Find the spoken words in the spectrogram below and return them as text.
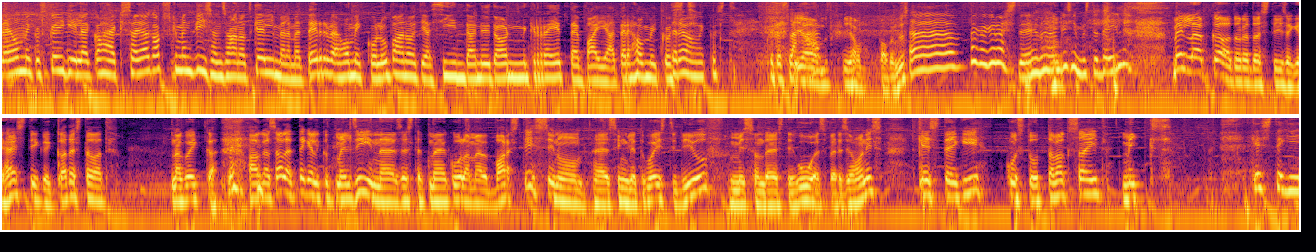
tere hommikust kõigile, kaheksa ja kakskümmend viis on saanud kell, me oleme terve hommiku lubanud ja siin ta nüüd on, Grete Paia, tere hommikust. tere hommikust. kuidas läheb? ja, vabandust äh,. väga kenasti, tänan küsimust ja teil meil läheb ka toredasti, isegi hästi, kõik kadestavad nagu ikka, aga sa oled tegelikult meil siin, sest et me kuulame varsti sinu äh, singlit Wasted Youth, mis on täiesti uues versioonis. kes tegi, kust tuttavaks said, miks? Kes tegi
